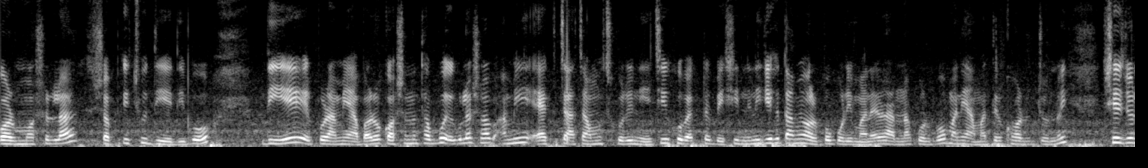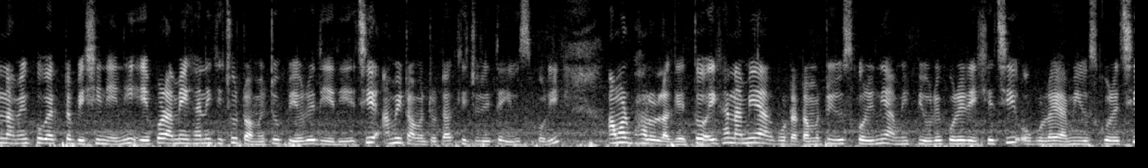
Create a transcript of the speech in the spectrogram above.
গরম মশলা সব কিছু দিয়ে দিব। দিয়ে এরপর আমি আবারও কষানো থাকব। এগুলো সব আমি এক চা চামচ করে নিয়েছি, খুব একটা বেশি নিইনি। যেহেতু আমি অল্প পরিমাণে রান্না করব মানে আমাদের ঘরের জন্যই সেই জন্য আমি খুব একটা বেশি নিইনি। এরপর আমি এখানে কিছু টমেটো পিওরে দিয়ে দিয়েছি। আমি টমেটোটা খিচুড়িতে ইউজ করি, আমার ভালো লাগে। তো এখানে আমি আর গোটা টমেটো ইউজ করিনি, আমি পিওরে করে রেখেছি, ওগুলোই আমি ইউজ করেছি।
